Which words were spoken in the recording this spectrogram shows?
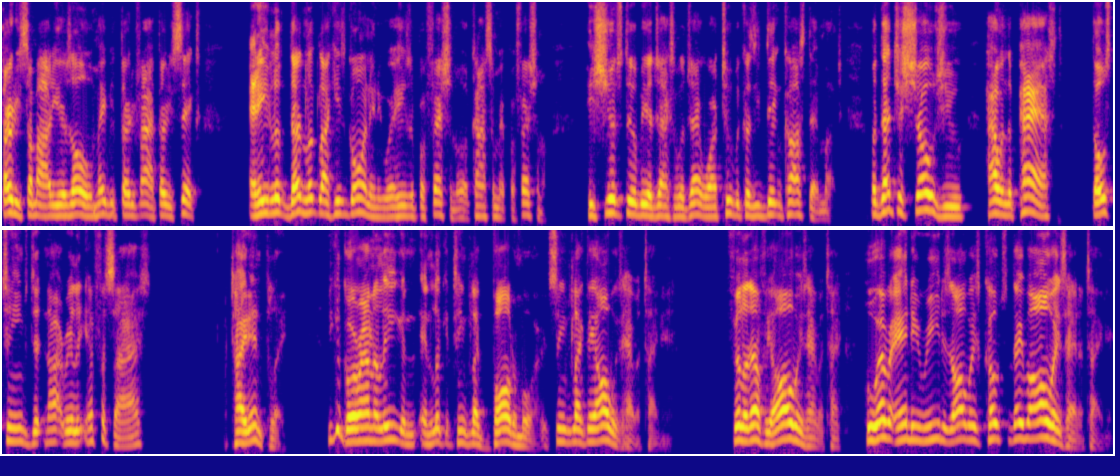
30 some odd years old, maybe 35, 36. And he look doesn't look like he's going anywhere. He's a professional, a consummate professional. He should still be a Jacksonville Jaguar too, because he didn't cost that much. But that just shows you how in the past those teams did not really emphasize tight end play. You could go around the league and, and look at teams like Baltimore. It seems like they always have a tight end. Philadelphia always have a tight. Whoever Andy Reid has always coached, they've always had a tight end.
